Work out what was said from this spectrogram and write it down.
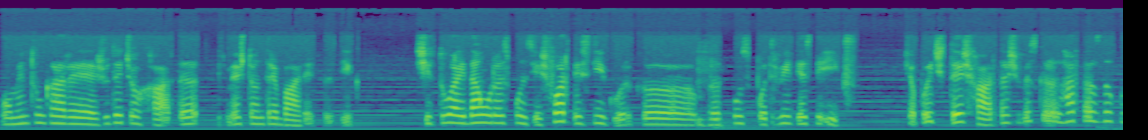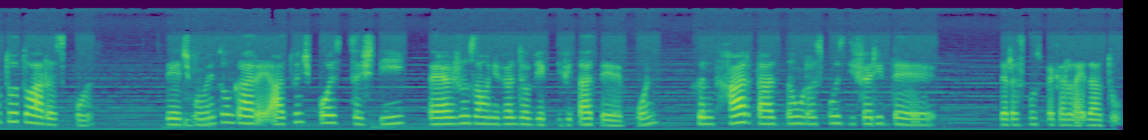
momentul în care judeci o hartă, primești o întrebare, să zic, și tu ai da un răspuns. Ești foarte sigur că Mhm. răspunsul potrivit este X. Și apoi citești harta și vezi că harta îți dă cu totul a răspuns. Deci, Mhm. momentul în care atunci poți să știi ai ajuns la un nivel de obiectivitate bun, când harta îți dă un răspuns diferit de, de răspuns pe care l-ai dat tu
